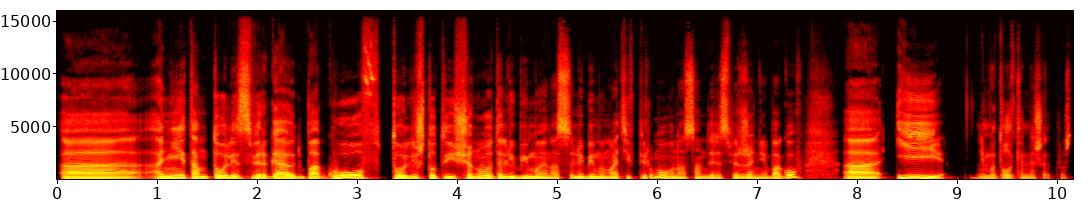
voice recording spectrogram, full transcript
А, они там то ли свергают богов, то ли что-то еще. Ну, это любимый, нас, любимый мотив Перумова, на самом деле, свержение богов. А, и Ему Толкин мешает просто.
